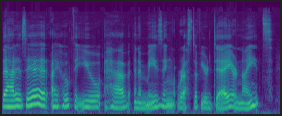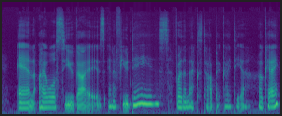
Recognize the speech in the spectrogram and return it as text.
that is it. I hope that you have an amazing rest of your day or night. And I will see you guys in a few days for the next topic idea. Okay?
